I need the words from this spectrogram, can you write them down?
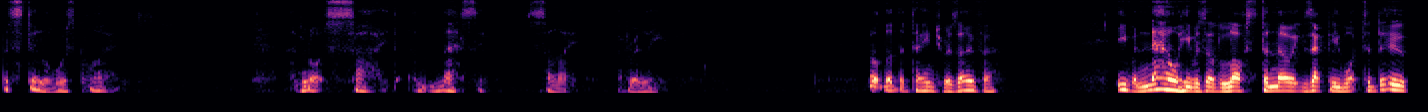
But still all was quiet, and Lot sighed a massive sigh of relief. Not that the danger was over. Even now he was at a loss to know exactly what to do.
